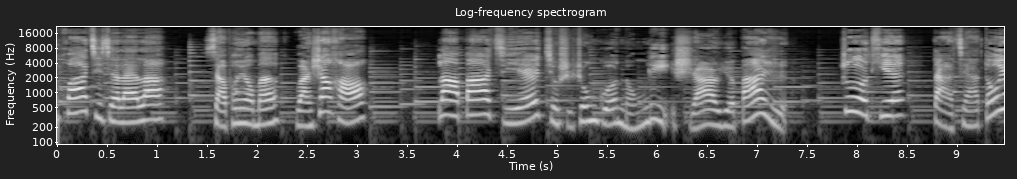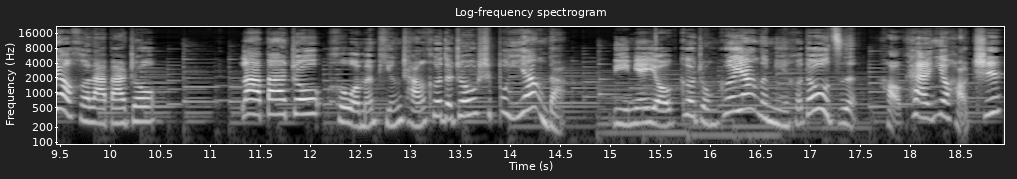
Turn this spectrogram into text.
花姐姐来啦，小朋友们晚上好！腊八节就是中国农历十二月八日，这天大家都要喝腊八粥。腊八粥和我们平常喝的粥是不一样的，里面有各种各样的米和豆子，好看又好吃。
